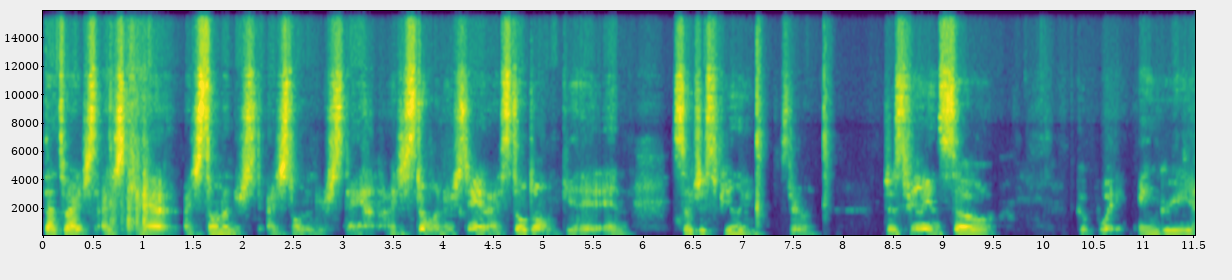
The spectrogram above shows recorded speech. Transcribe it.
that's why I just I just can't I just don't understand I just don't understand. I just don't understand. I still don't get it. And so just feeling Sterling just feeling so good boy angry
